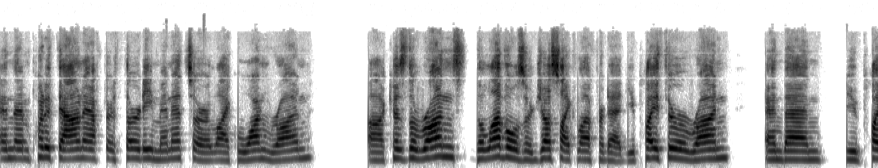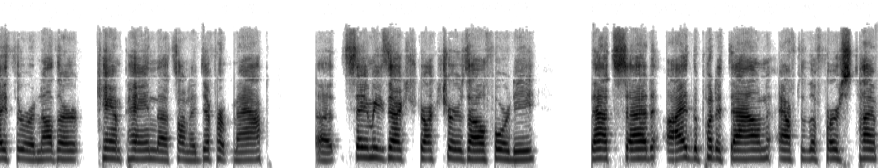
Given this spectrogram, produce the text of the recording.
and then put it down after 30 minutes or like one run, because the runs, the levels are just like Left 4 Dead. You play through a run and then you play through another campaign that's on a different map. Uh, same exact structure as L4D. That said, I had to put it down after the first time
